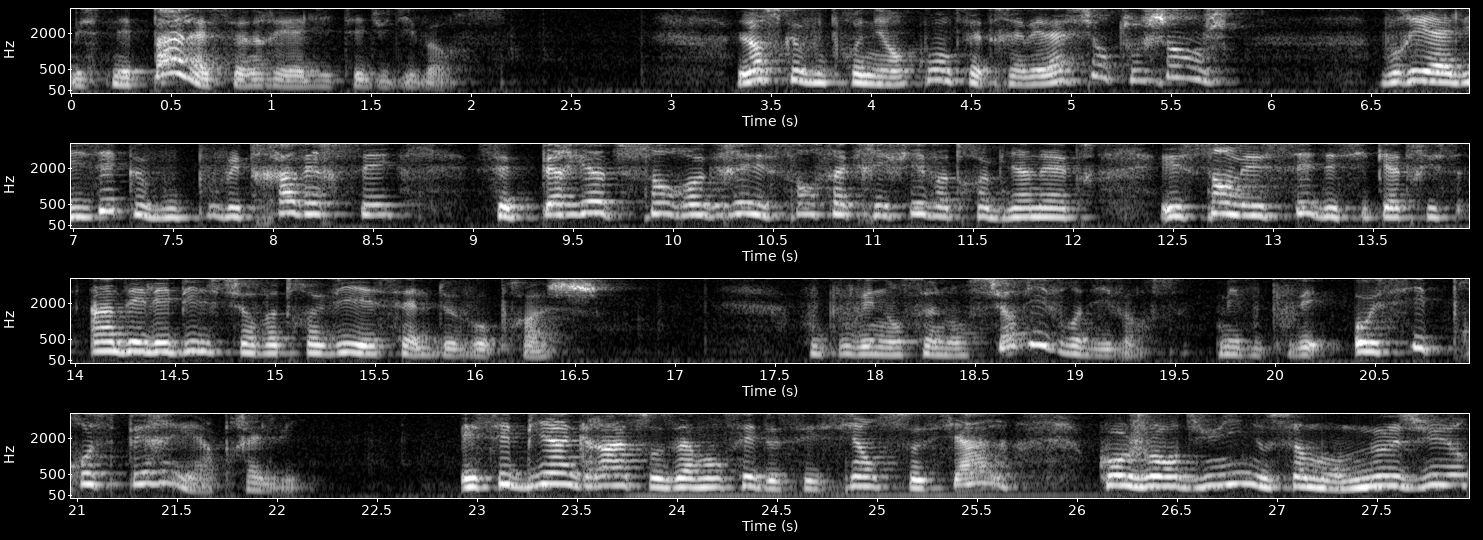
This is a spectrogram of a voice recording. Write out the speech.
Mais ce n'est pas la seule réalité du divorce. Lorsque vous prenez en compte cette révélation, tout change. Vous réalisez que vous pouvez traverser cette période sans regret et sans sacrifier votre bien-être et sans laisser des cicatrices indélébiles sur votre vie et celle de vos proches. Vous pouvez non seulement survivre au divorce, mais vous pouvez aussi prospérer après lui. Et c'est bien grâce aux avancées de ces sciences sociales qu'aujourd'hui nous sommes en mesure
